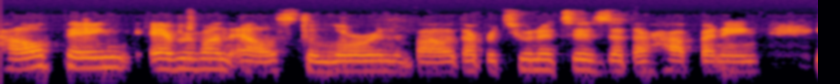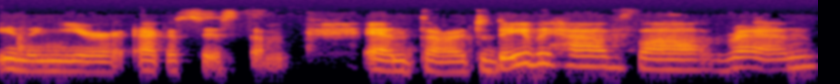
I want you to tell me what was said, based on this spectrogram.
helping everyone else to learn about opportunities that are happening in the near ecosystem. And uh, today we have uh, Ren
